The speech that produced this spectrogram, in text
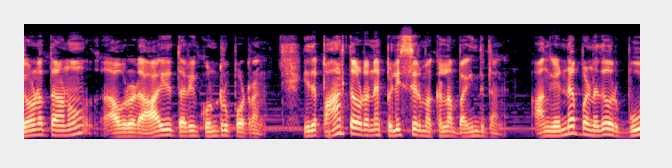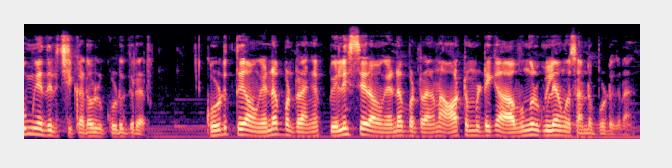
யோனத்தானும் அவரோட ஆயுதத்தாரையும் கொன்று போடுறாங்க. இதை பார்த்த உடனே பெலிஸ்தர் மக்கள்லாம் பயந்துட்டாங்க. அங்கே என்ன பண்ணுது? ஒரு பூமி அதிர்ச்சி கடவுள் கொடுக்குறார். கொடுத்து அவங்க என்ன பண்ணுறாங்க பெலிஸ்தர் அவங்க என்ன பண்ணுறாங்கன்னா ஆட்டோமேட்டிக்காக அவங்களுக்குள்ளேயே அவங்க சண்டை போட்டுக்கிறாங்க.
